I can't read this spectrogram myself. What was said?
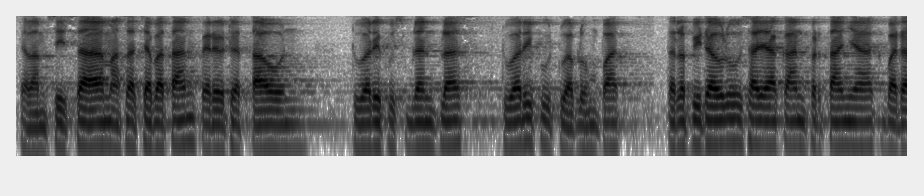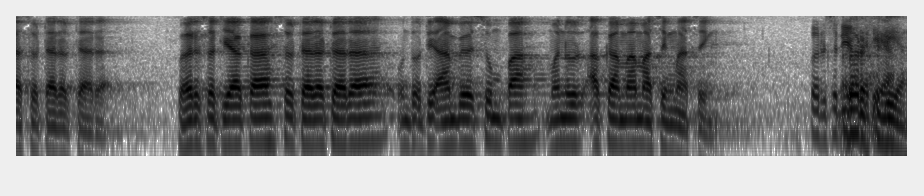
dalam sisa masa jabatan periode tahun 2019-2024 Terlebih dahulu saya akan bertanya kepada saudara-saudara. Bersediakah saudara-saudara untuk diambil sumpah menurut agama masing-masing? Bersedia. Bersedia.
